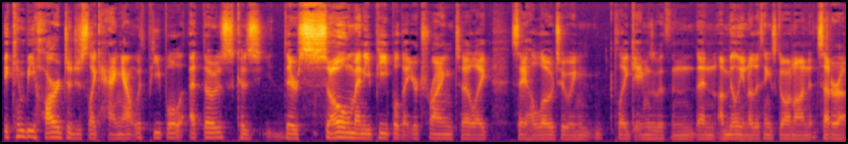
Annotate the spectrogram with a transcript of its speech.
it can be hard to just like hang out with people at those because there's so many people that you're trying to like say hello to and play games with and then a million other things going on etc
